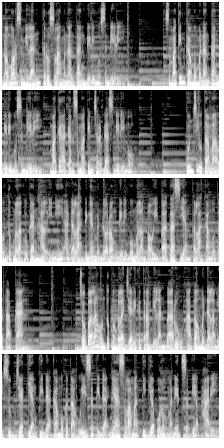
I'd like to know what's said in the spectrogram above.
Nomor 9. Teruslah menantang dirimu sendiri. Semakin kamu menantang dirimu sendiri, maka akan semakin cerdas dirimu. Kunci utama untuk melakukan hal ini adalah dengan mendorong dirimu melampaui batas yang telah kamu tetapkan. Cobalah untuk mempelajari keterampilan baru atau mendalami subjek yang tidak kamu ketahui setidaknya selama 30 menit setiap hari.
